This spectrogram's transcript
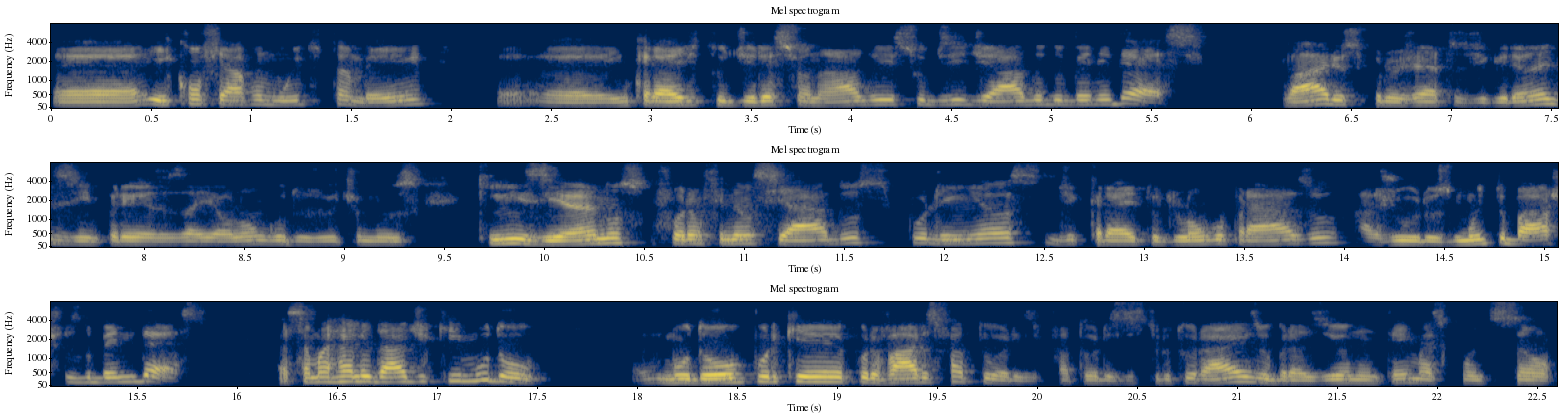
é, e confiavam muito também é, em crédito direcionado e subsidiado do BNDES. Vários projetos de grandes empresas aí ao longo dos últimos 15 anos foram financiados por linhas de crédito de longo prazo a juros muito baixos do BNDES. Essa é uma realidade que mudou. Mudou porque por vários fatores, fatores estruturais. O Brasil não tem mais condição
